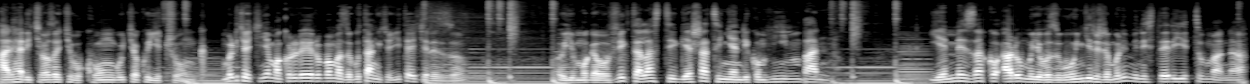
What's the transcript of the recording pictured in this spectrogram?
hari hari ikibazo cy'ubukungu cyo kuyicunga. Muri icyo kinyamakuru rero bamaze gutanga icyo gitekerezo uyu mugabo Victor Lastig yashatse inyandiko mpimbano. Yemeza ko ari umuyobozi wungirije muri minisiteri y'itumanaho.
